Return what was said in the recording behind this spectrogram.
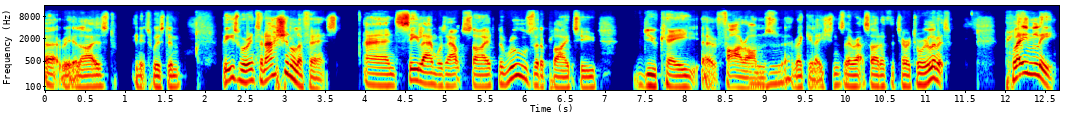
uh, realised in its wisdom, these were international affairs, and Sealand was outside the rules that applied to UK uh, firearms mm-hmm. Uh, regulations. They were outside of the territorial limits. Plainly,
